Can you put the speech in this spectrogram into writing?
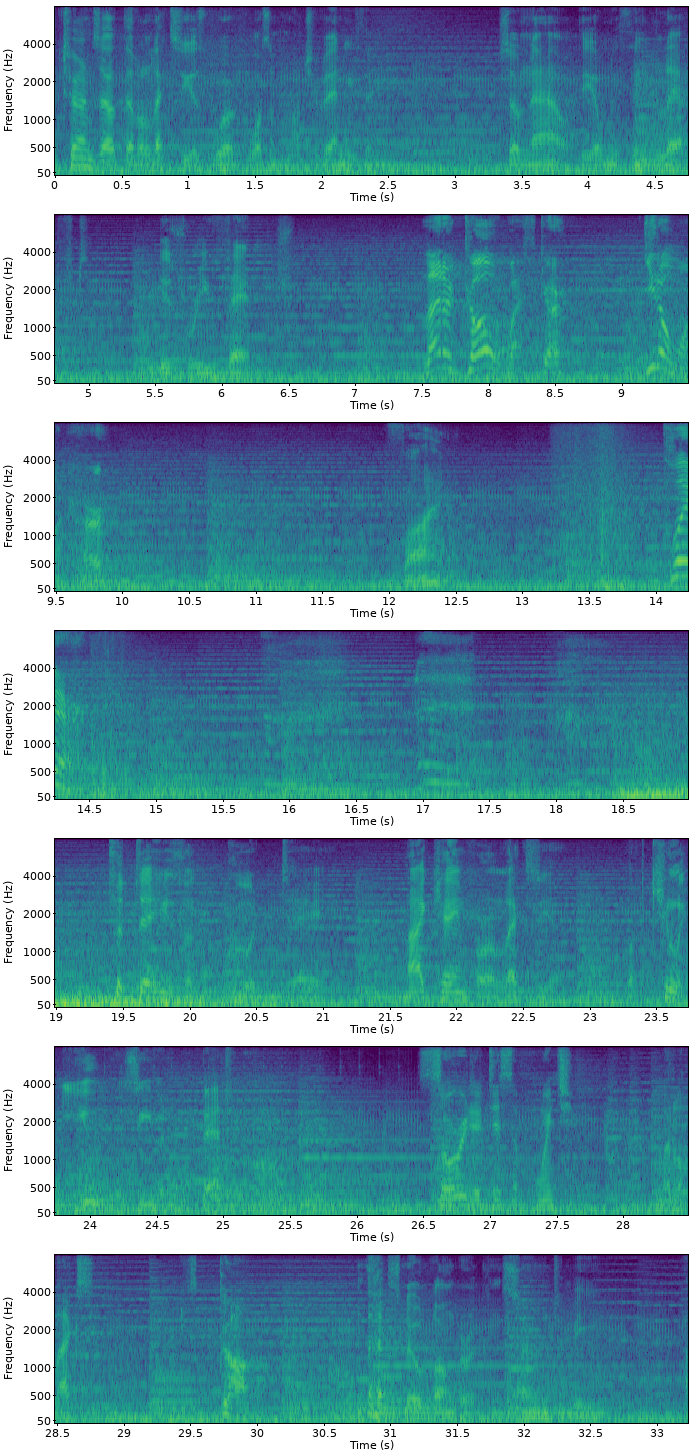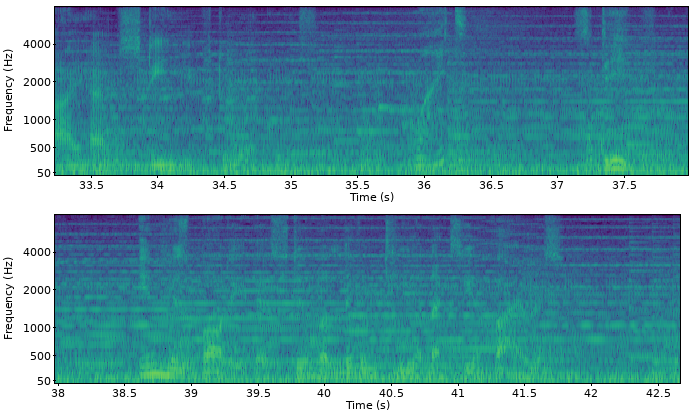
turns out that Alexia's work wasn't much of anything. So now, the only thing left is revenge. Let her go, Wesker! You don't want her. Fine. Claire! Today's a good day. I came for Alexia, but killing you is even better. Sorry to disappoint you, but Alexia is gone. That's no longer a concern to me. I have Steve to work with. What? Steve. In his body, there's still a living T. Alexia virus.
